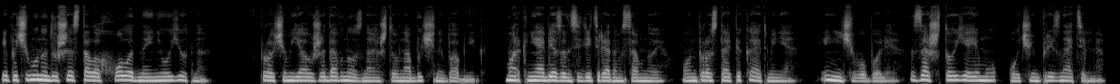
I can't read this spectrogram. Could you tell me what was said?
И почему на душе стало холодно и неуютно? Впрочем, я уже давно знаю, что он обычный бабник. Марк не обязан сидеть рядом со мной. Он просто опекает меня. И ничего более. За что я ему очень признательна.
